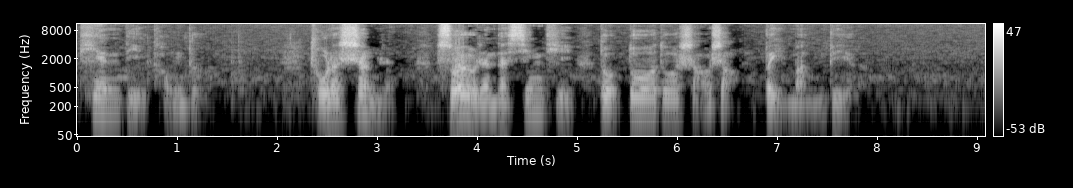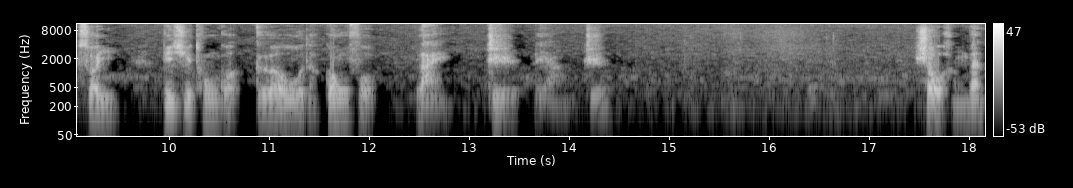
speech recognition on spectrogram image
天地同德。除了圣人，所有人的心体都多多少少被蒙蔽了，所以必须通过格物的功夫来治良知。寿恒问：“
